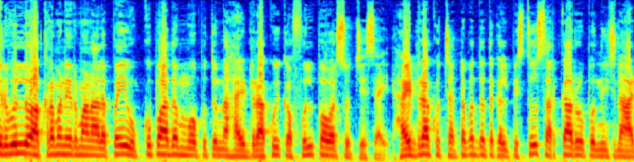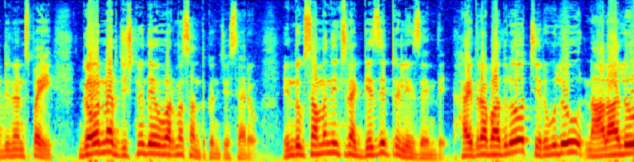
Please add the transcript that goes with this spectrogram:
చెరువుల్లో అక్రమ నిర్మాణాలపై ఉక్కుపాదం మోపుతున్న హైడ్రాకు ఇక ఫుల్ పవర్స్ వచ్చేశాయి. హైడ్రాకు చట్టబద్ధత కల్పిస్తూ సర్కార్ రూపొందించిన ఆర్డినెన్స్ పై గవర్నర్ జిష్ణుదేవ్ వర్మ సంతకం చేశారు. ఇందుకు సంబంధించిన గెజిట్ రిలీజ్ అయింది హైదరాబాద్లో చెరువులు నాలాలు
